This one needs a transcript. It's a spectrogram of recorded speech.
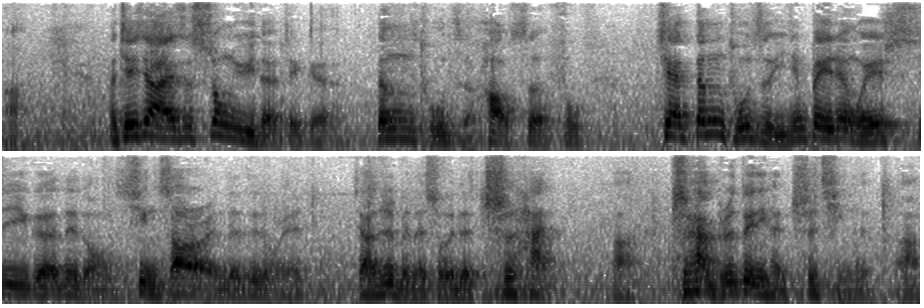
啊。那接下来是宋玉的这个登徒子好色赋。现在登徒子已经被认为是一个那种性骚扰人的这种人，像日本的所谓的痴汉，啊，痴汉不是对你很痴情的啊，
